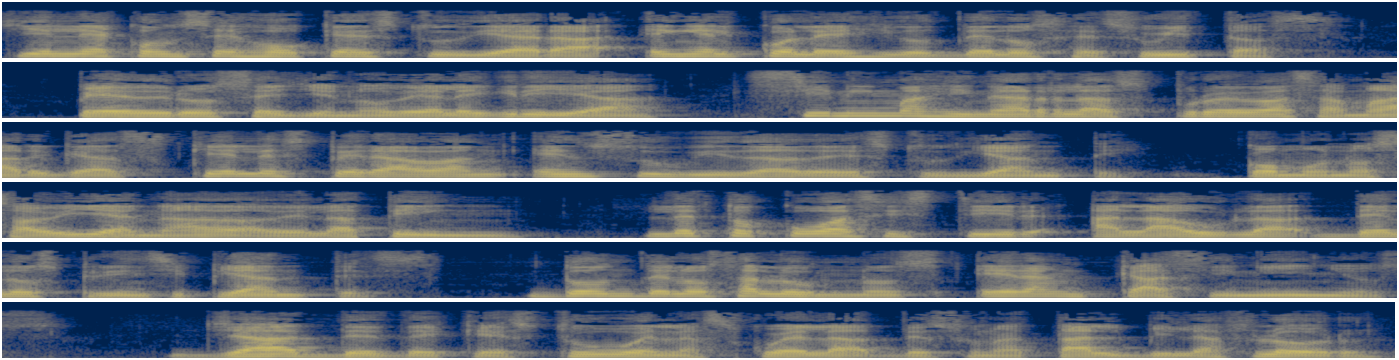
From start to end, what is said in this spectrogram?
quien le aconsejó que estudiara en el colegio de los jesuitas. Pedro se llenó de alegría, sin imaginar las pruebas amargas que le esperaban en su vida de estudiante. Como no sabía nada de latín, le tocó asistir al aula de los principiantes, donde los alumnos eran casi niños. Ya desde que estuvo en la escuela de su natal Vilaflor,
